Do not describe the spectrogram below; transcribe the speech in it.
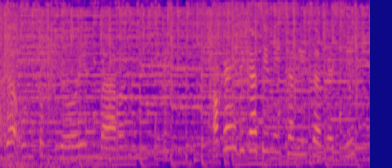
juga untuk join bareng di sini. Oke, dikasih nice nice bestie.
